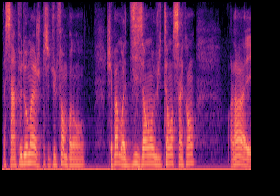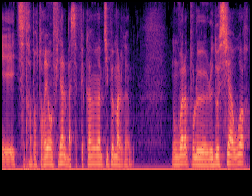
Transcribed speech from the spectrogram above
bah, c'est un peu dommage. Parce que tu le formes pendant, je sais pas moi, 10 ans, 8 ans, 5 ans. Voilà, et ça te rapporte rien au final, bah ça fait quand même un petit peu mal quand même. Donc voilà pour le, dossier à War.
